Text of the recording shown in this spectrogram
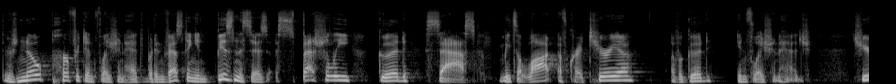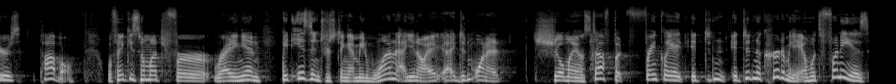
There's no perfect inflation hedge, but investing in businesses, especially good SaaS, meets a lot of criteria of a good inflation hedge. Cheers, Pavel. Well, thank you so much for writing in. It is interesting. I mean, one, you know, I, I didn't want to show my own stuff but frankly it didn't it didn't occur to me and what's funny is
